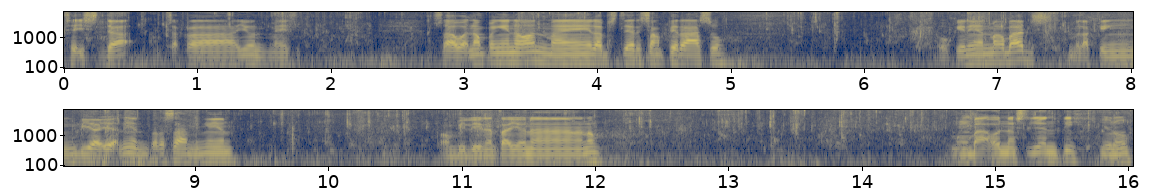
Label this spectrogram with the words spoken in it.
sa isda, at saka yun, may sawa ng Panginoon, may lobster isang piraso. Okay na yan mga buds. Malaking biyaya na yan para sa amin ngayon. Pambili na tayo ng ano. Ang baon ng estudyante, you know.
